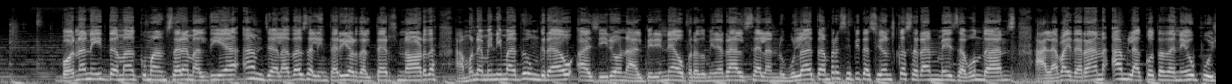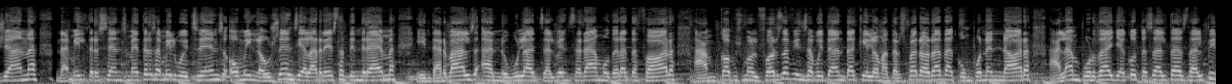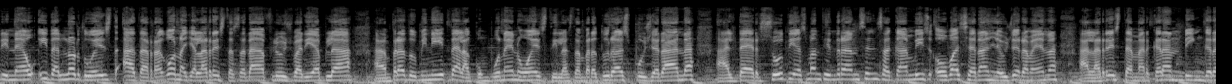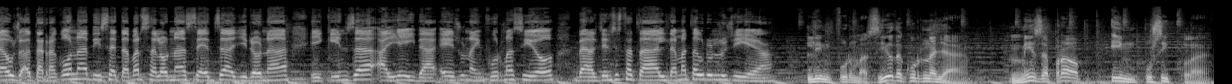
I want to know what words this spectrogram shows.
Bona nit, demà començarem el dia amb gelades a l'interior del terç nord, amb una mínima d'un grau a Girona. Al Pirineu predominarà el cel ennubulat amb precipitacions que seran més abundants a la Vall d'Aran amb la cota de neu pujant de 1.300 metres a 1.800 o 1.900 i a la resta tindrem intervals ennubulats. El vent serà moderat a fort amb cops molt forts de fins a 80 km per hora de component nord a l'Empordà i a cotes altes del Pirineu i del nord-oest a Tarragona i a la resta serà fluix variable amb predomini de la component oest i les temperatures temperatures pujaran al terç sud i es mantindran sense canvis o baixaran lleugerament. A la resta marcaran 20 graus a Tarragona, 17 a Barcelona, 16 a Girona i 15 a Lleida. És una informació de l'Agència Estatal de Meteorologia. L'informació de Cornellà. Més a prop, impossible.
